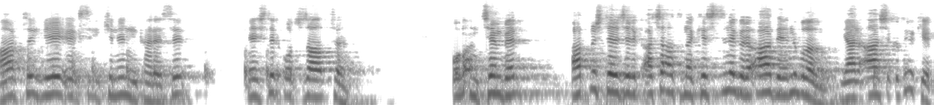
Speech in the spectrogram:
artı y eksi 2'nin karesi eşittir 36 olan çember 60 derecelik açı altında kesitiğine göre A değerini bulalım. Yani A şıkkı diyor ki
